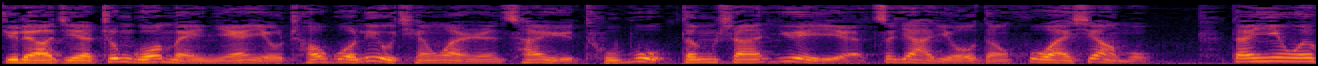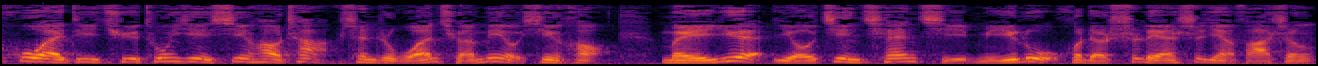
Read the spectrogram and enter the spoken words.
据了解，中国每年有超过六千万人参与徒步、登山、越野、自驾游等户外项目。但因为户外地区通信信号差，甚至完全没有信号，每月有近千起迷路或者失联事件发生。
